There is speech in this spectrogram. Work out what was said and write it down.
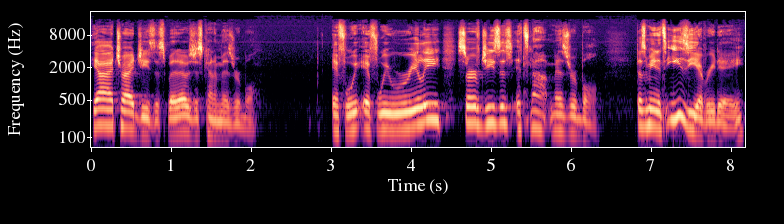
Yeah, I tried Jesus, but that was just kind of miserable. If we, if we really serve Jesus, it's not miserable. Doesn't mean it's easy every day,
